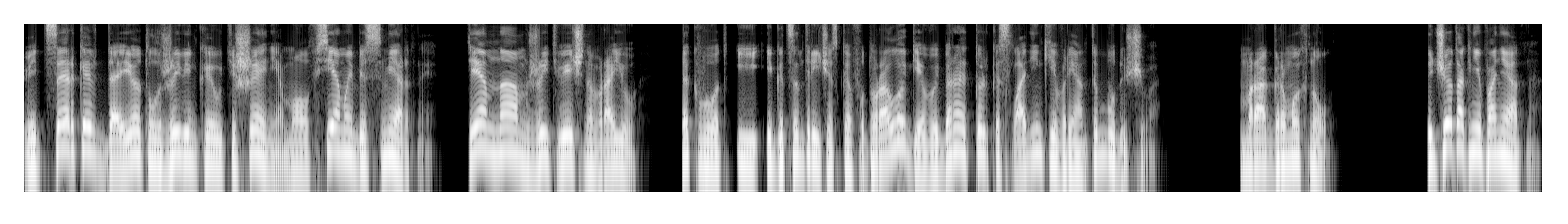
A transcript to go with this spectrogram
Ведь церковь дает лживенькое утешение, мол, все мы бессмертные. Тем нам жить вечно в раю. Так вот, и эгоцентрическая футурология выбирает только сладенькие варианты будущего. Мрак громыхнул. Ты чё так непонятно?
